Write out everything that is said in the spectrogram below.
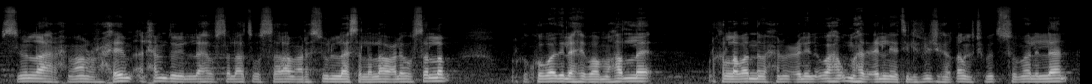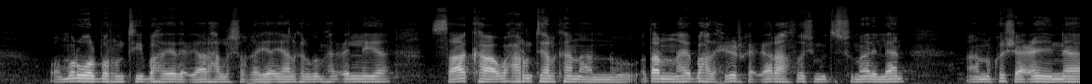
bismi illaahi raxmaan raxiim alxamdu lilahi wasalaatu wasalaamu calaa rasuulillahi sala allahu caleyhi wasalam marka koowaad ilaahay baa mahadle marka labaadna waxaan u mahad celinaya telefishinka qaranka jamhuuriyadda somalilan. Oo mar walba runtii bahdeeda ciyaaraha la shaqeeya ayaan halkan uga mahad celinayaa saaka waxaa runtii halkan aanu haddaanu nahay bahda xidhiirka ciyaaraha fudud jamhuuriyadda somalilan. Aanu ka shaacinaynaa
